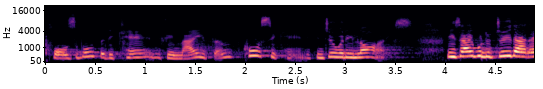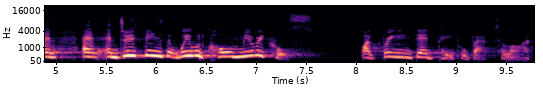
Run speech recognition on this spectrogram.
plausible that he can if he made them. Of course he can. He can do what he likes. He's able to do that and, and, and do things that we would call miracles, like bringing dead people back to life.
